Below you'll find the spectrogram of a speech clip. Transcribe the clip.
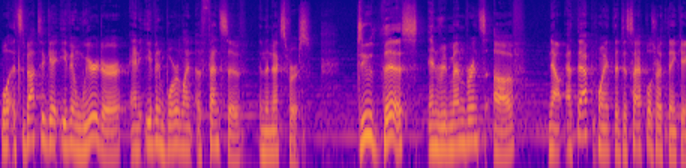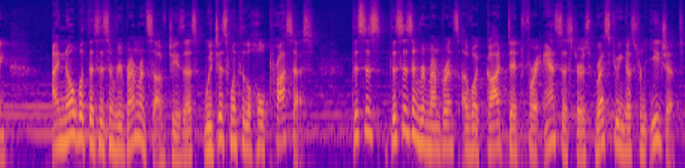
Well, it's about to get even weirder and even borderline offensive in the next verse. Do this in remembrance of. Now, at that point, the disciples are thinking, I know what this is in remembrance of, Jesus. We just went through the whole process. This is, this is in remembrance of what God did for our ancestors, rescuing us from Egypt.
